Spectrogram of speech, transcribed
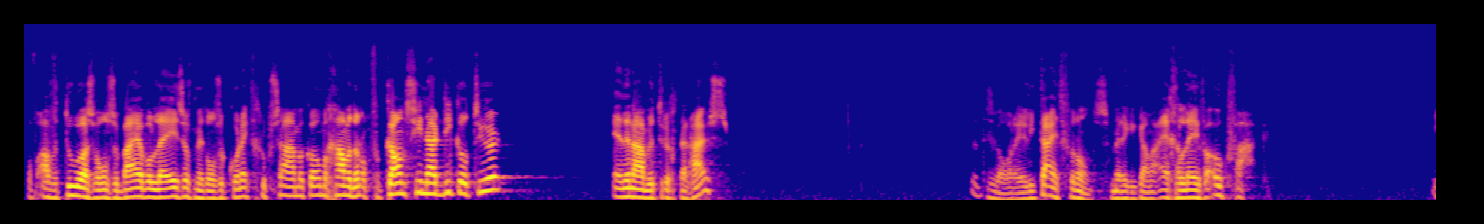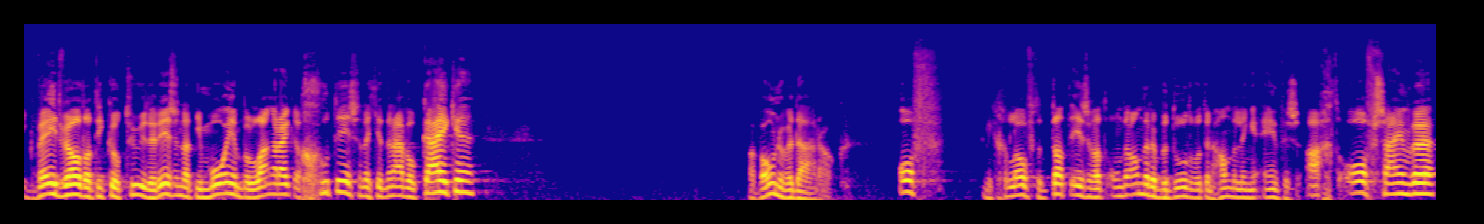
of af en toe als we onze Bijbel lezen of met onze connectgroep samenkomen, gaan we dan op vakantie naar die cultuur? En daarna weer terug naar huis? Dat is wel realiteit voor ons, merk ik aan mijn eigen leven ook vaak. Ik weet wel dat die cultuur er is en dat die mooi en belangrijk en goed is en dat je ernaar wil kijken. Maar wonen we daar ook? Of, en ik geloof dat dat is wat onder andere bedoeld wordt in Handelingen 1 vers 8, of zijn we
